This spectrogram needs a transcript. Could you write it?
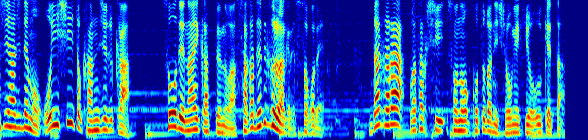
じ味でも美味しいと感じるかそうでないかっていうのは差が出てくるわけですそこで。だから私その言葉に衝撃を受けた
